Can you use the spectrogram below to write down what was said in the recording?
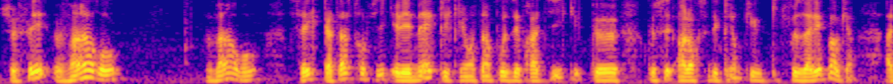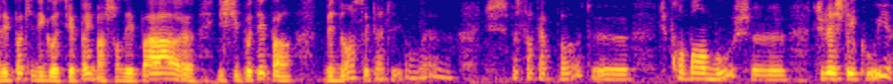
je fais 20 euros. 20 euros c'est catastrophique. Et les mecs, les clients t'imposent des pratiques que, que c'est. Alors c'est des clients qui, te faisaient à l'époque. Hein. À l'époque, ils négociaient pas, ils marchandaient pas, euh, ils chipotaient pas. Mais non, ce client te dit ouais, tu se passes sans capote, euh, tu prends pas en bouche, euh, tu lèches les couilles.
